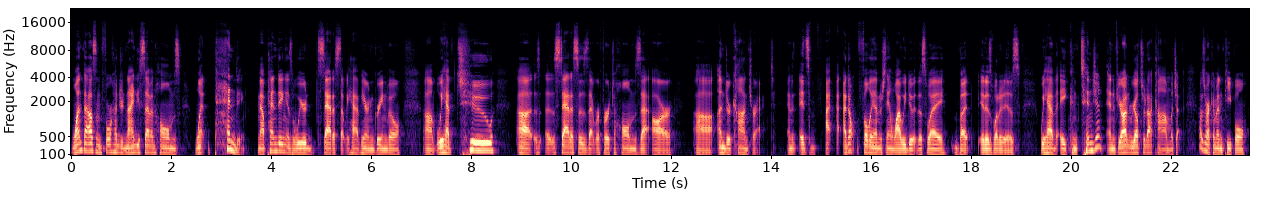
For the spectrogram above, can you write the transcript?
1,497 homes went pending. Now, pending is a weird status that we have here in Greenville. Um, we have two uh, statuses that refer to homes that are uh, under contract. And it's I, I don't fully understand why we do it this way, but it is what it is. We have a contingent, and if you're on Realtor.com, which I, always recommend people,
